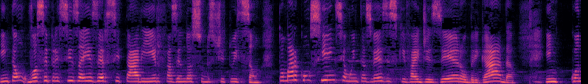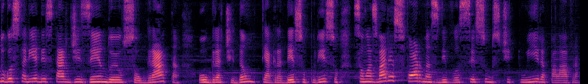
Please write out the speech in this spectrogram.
Então você precisa exercitar e ir fazendo a substituição. Tomar consciência muitas vezes que vai dizer obrigada, em, quando gostaria de estar dizendo eu sou grata ou gratidão, te agradeço por isso, são as várias formas de você substituir a palavra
